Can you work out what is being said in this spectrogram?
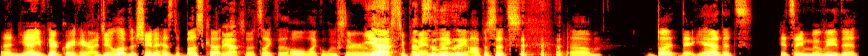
And yeah, you've got great hair. I do love that Shannon has the buzz cut. Yeah. So it's like the whole like Luther, like, Yeah, Superman thing, the opposites. um, but the, yeah, that's it's a movie that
